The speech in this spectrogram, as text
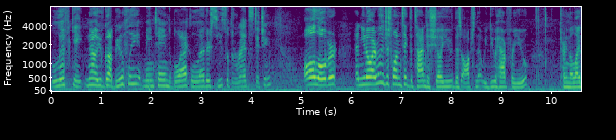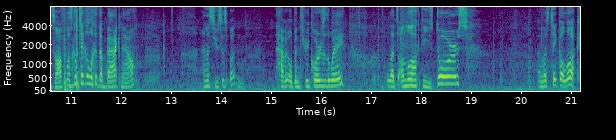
lift gate. Now you've got beautifully maintained black leather seats with red stitching all over. And you know, I really just want to take the time to show you this option that we do have for you. Turning the lights off. Let's go take a look at the back now. And let's use this button. Have it open three quarters of the way Let's unlock these doors and let's take a look.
